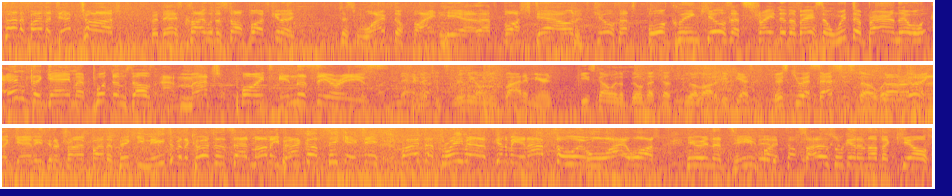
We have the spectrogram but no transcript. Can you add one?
trying to find the depth charge, but there's Clyde with the stopwatch, gonna just wipe the fight here. That's Bosch down. Kills, that's four clean kills. That's straight into the base, and with the Baron, they will end the game and put themselves at match point in the series. Damage. It's really only Vladimir. He's gone with a build that doesn't do a lot of DPS. There's QSSs though. What's he doing? Again, he's going to try and find the pick. He needs it for the curse of the sad mummy. Back up, CKG finds a three man. It's going to be an absolute whitewash here in the team fight. Sylas will get another kill,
